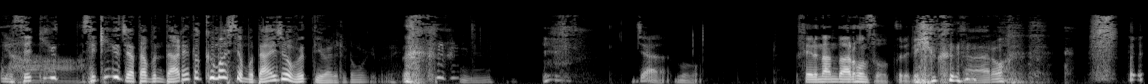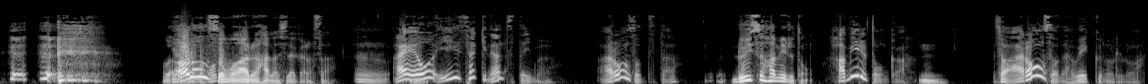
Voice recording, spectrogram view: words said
もう関口、関口は多分誰と組ましても大丈夫って言われると思うけどね。じゃあ、もう、フェルナンド・アロンソを連れてきく。あの、もういやアロンソもある話だからさ。うん。あれ、お、いいさっきなんつった今？アロンソって言った？ルイス・ハミルトン。ハミルトンか。うん。そう、アロンソだ、ウェック乗るのは。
